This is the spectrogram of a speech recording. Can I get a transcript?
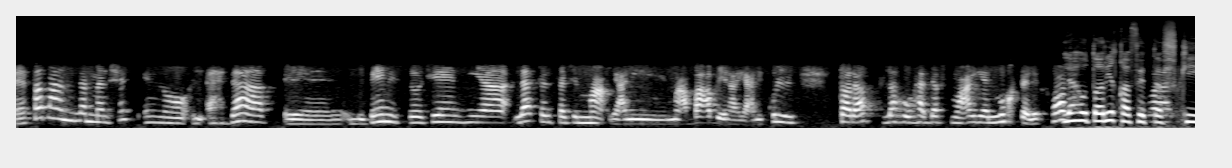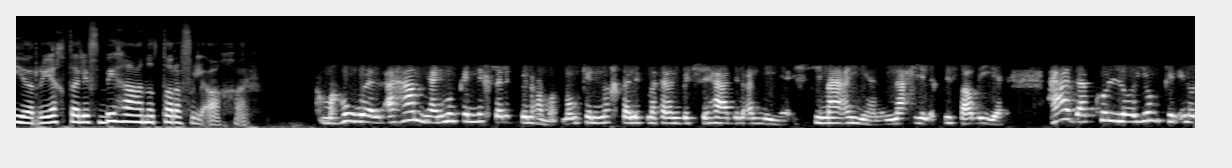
آه، طبعا لما نحس إنه الأهداف آه، اللي بين الزوجين هي لا تنسجم مع يعني مع بعضها يعني كل طرف له هدف معين مختلف. له طريقة في التفكير يختلف بها عن الطرف الآخر. ما هو الأهم يعني ممكن نختلف بالعمر ممكن نختلف مثلا بالشهادة العلمية اجتماعيا الناحية الاقتصادية. هذا كله يمكن إنه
